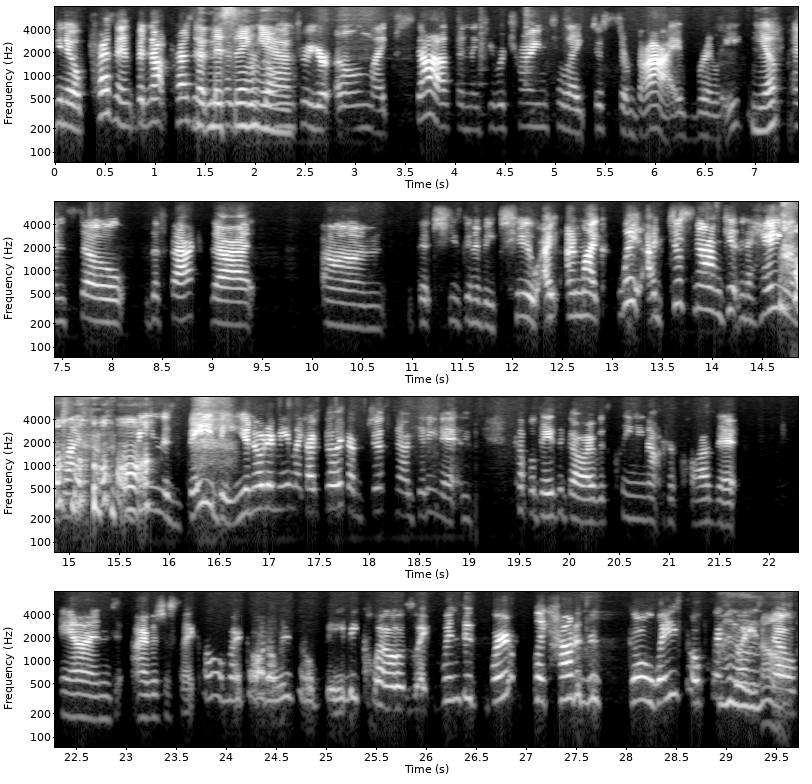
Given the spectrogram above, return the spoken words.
you know present but not present But missing, yeah. going through your own like stuff and like you were trying to like just survive really yep. and so the fact that um that she's gonna be two, I, I'm like, wait, I just now I'm getting the hang of like being this baby. You know what I mean? Like I feel like I'm just now getting it. And a couple days ago I was cleaning out her closet and I was just like, oh my god, all these little baby clothes. Like when did where like how did this go away so I quickly? don't know.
